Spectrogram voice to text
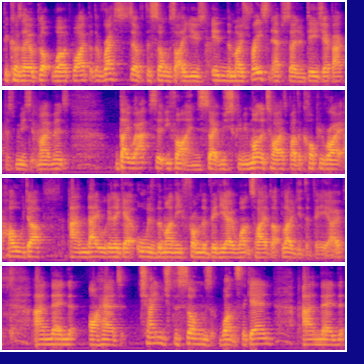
because they were blocked worldwide but the rest of the songs that I used in the most recent episode of DJ Bagpuss Music Moments they were absolutely fine so it was just going to be monetized by the copyright holder and they were going to get all of the money from the video once I had uploaded the video. And then I had changed the songs once again and then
